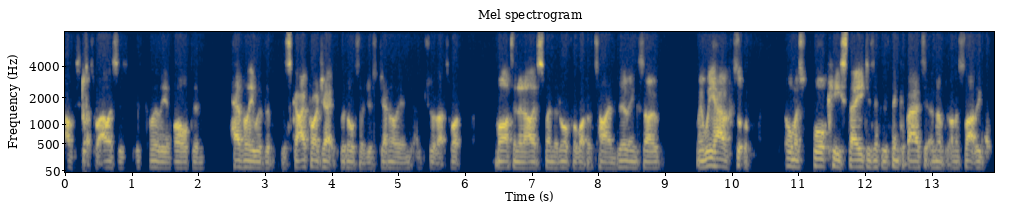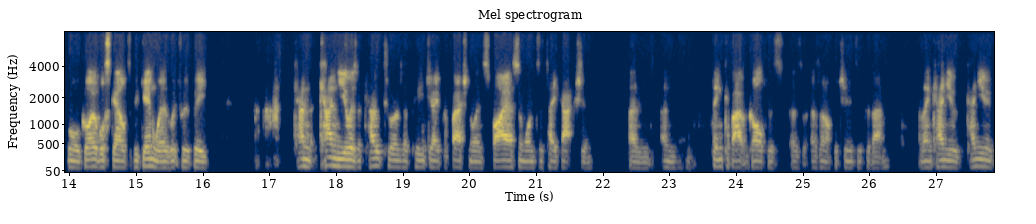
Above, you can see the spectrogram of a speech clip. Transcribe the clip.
obviously, that's what Alice is, is clearly involved in heavily with the, the Sky project, but also just generally. And I'm sure that's what Martin and I spend an awful lot of time doing. So, I mean, we have sort of almost four key stages if we think about it on a, on a slightly more global scale to begin with, which would be can can you as a coach or as a PGA professional inspire someone to take action and and think about golf as, as, as an opportunity for them? And then can you can you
